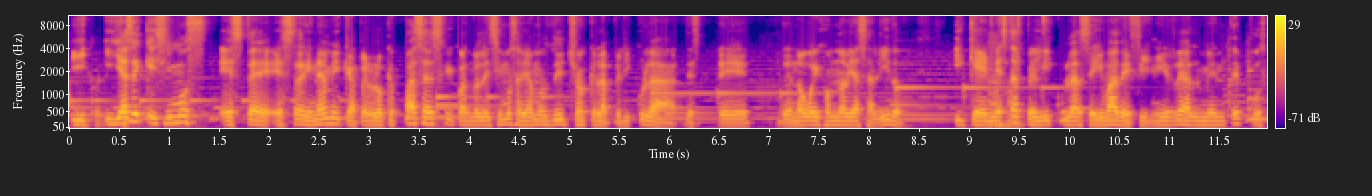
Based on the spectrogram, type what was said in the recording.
Y, ya sé que hicimos este, esta dinámica, pero lo que pasa es que cuando le hicimos habíamos dicho que la película de, de, No Way Home no había salido y que en esta película se iba a definir realmente pues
